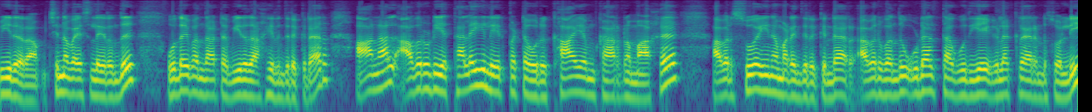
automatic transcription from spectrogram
வீரராம். சின்ன வயசுல இருந்து உதைபந்தாட்ட வீரராக இருந்திருக்கிறார். ஆனால் அவருடைய தலையில் ஏற்பட்ட ஒரு காயம் காரணமாக அவர் சுயயினம் அடைந்திருக்கின்றார். அவர் வந்து உடல் தகுதியை இழக்கிறார் என்று சொல்லி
